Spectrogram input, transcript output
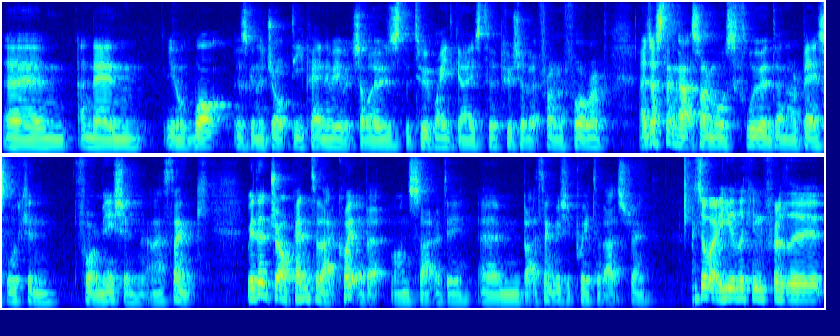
Um, and then, you know, Watt is going to drop deep anyway, which allows the two wide guys to push a bit further forward. I just think that's our most fluid and our best looking formation. And I think we did drop into that quite a bit on Saturday. Um, but I think we should play to that strength. So, are you looking for the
